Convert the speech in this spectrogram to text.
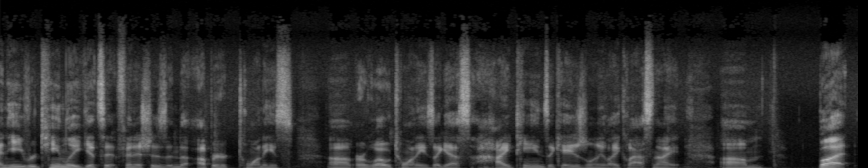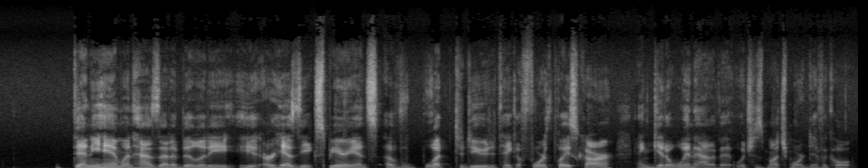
and he routinely gets it finishes in the upper 20s uh, or low 20s I guess high teens occasionally like last night um, but Denny Hamlin has that ability, he, or he has the experience of what to do to take a fourth place car and get a win out of it, which is much more difficult,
